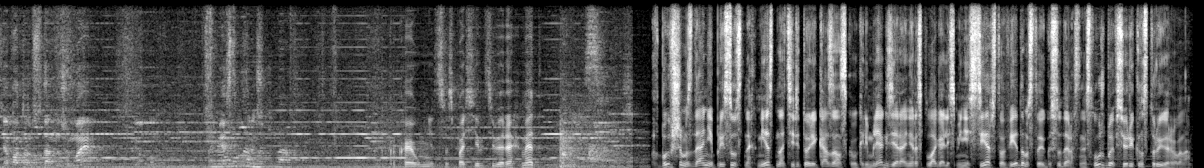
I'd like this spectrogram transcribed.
Все, потом сюда нажимаем, и он на место Какая умница. Спасибо тебе, Рахмет. В бывшем здании присутственных мест на территории Казанского Кремля, где ранее располагались министерства, ведомства и государственные службы, все реконструировано.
